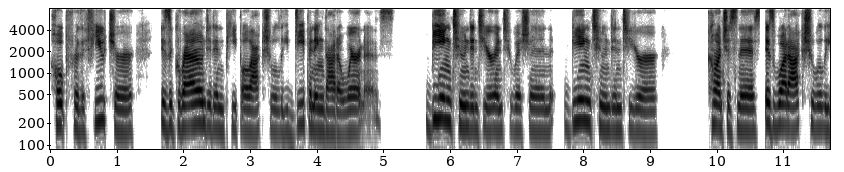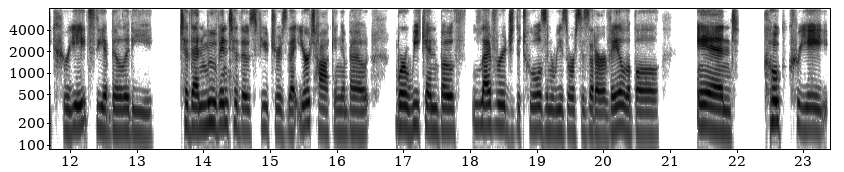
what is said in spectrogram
hope for the future is grounded in people actually deepening that awareness, being tuned into your intuition, being tuned into your consciousness is what actually creates the ability to then move into those futures that you're talking about, where we can both leverage the tools and resources that are available and co create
